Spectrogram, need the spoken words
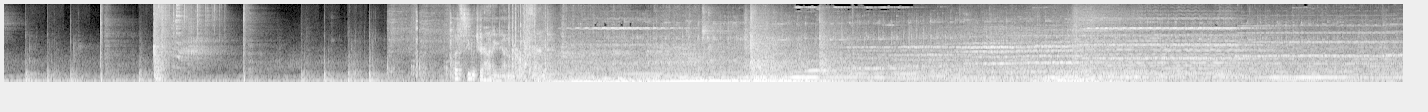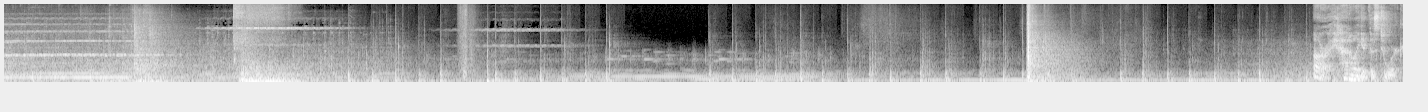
Let's see what you're hiding down there, old friend. All right, how do I get this to work?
